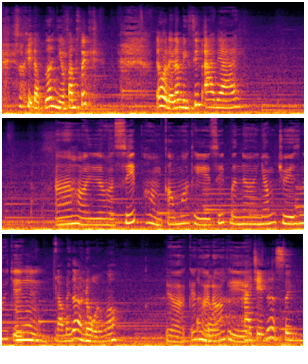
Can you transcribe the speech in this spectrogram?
sau khi đọc rất là nhiều fanfic. Thế hồi đấy là mình ship ai với ai à, hồi, hồi ship Hồng Kông á, thì ship bên ờ, nhóm Chuyên đó chị. Ừ nhóm đấy rất là nổi đúng không? Dạ, cái Rất thời nổi. đó thì hai chị rất là xinh.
